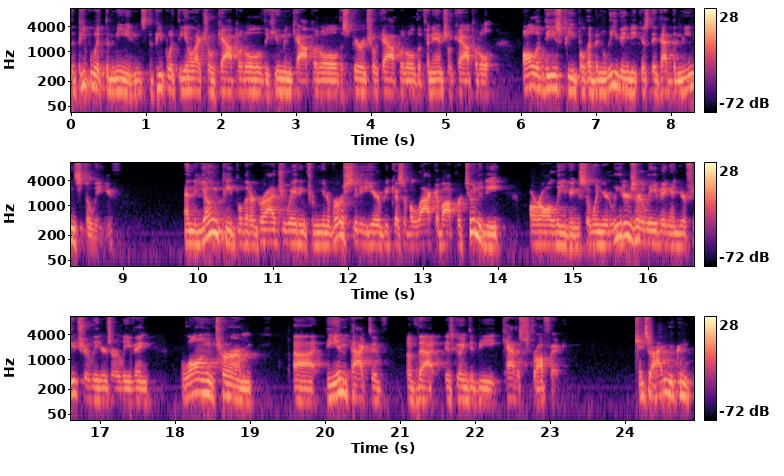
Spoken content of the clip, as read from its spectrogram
the people with the means, the people with the intellectual capital, the human capital, the spiritual capital, the financial capital, all of these people have been leaving because they've had the means to leave. And the young people that are graduating from university here because of a lack of opportunity are all leaving. So when your leaders are leaving and your future leaders are leaving, long term, uh, the impact of, of that is going to be catastrophic. And so how do you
